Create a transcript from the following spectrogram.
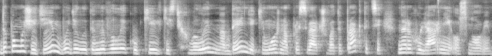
Допоможіть їм виділити невелику кількість хвилин на день, які можна присвячувати практиці на регулярній основі.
